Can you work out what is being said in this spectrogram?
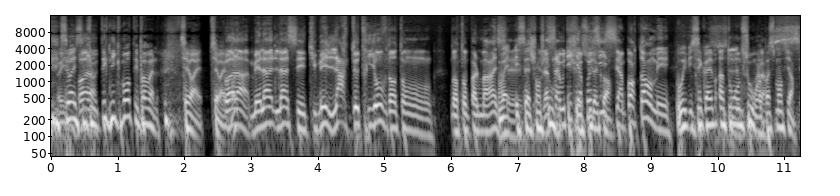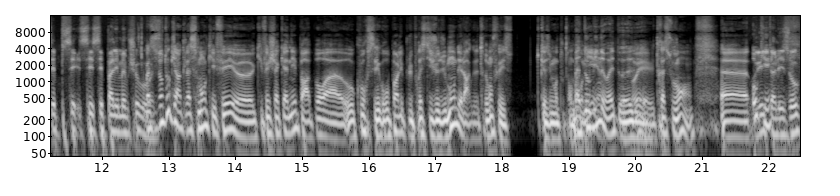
oui. c'est vrai, c'est Voilà. chaud. Techniquement, t'es pas mal. C'est vrai, c'est vrai. voilà. Mais là, là, c'est tu mets l'arc de triomphe dans ton dans ton palmarès. Ouais, et ça change La tout. Saoudi Cup aussi, c'est important, mais Oui, mais c'est quand même un ton en dessous, on va pas se mentir. C'est, c'est, c'est, c'est pas les mêmes chevaux. Bah, ouais. c'est surtout qu'il y a un classement qui est fait, euh, qui est fait chaque année par rapport à- aux courses et les groupes 1 les plus prestigieux du monde. Et l'Arc de Triomphe est quasiment tout le temps Bah, premier. domine, ouais. de- Oui, très souvent. hein. Euh, ok. Oui, t'as les Oaks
